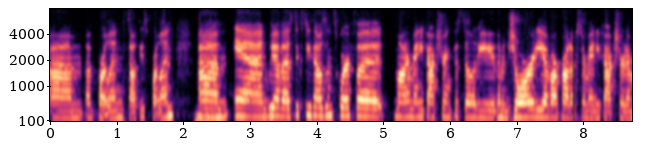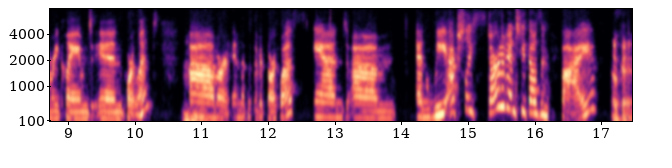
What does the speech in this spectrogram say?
um, of Portland, Southeast Portland, mm-hmm. um, and we have a 60,000 thousand square foot modern manufacturing facility. The majority of our products are manufactured and reclaimed in Portland mm-hmm. um, or in the Pacific Northwest. And um, and we actually started in 2005. Okay.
